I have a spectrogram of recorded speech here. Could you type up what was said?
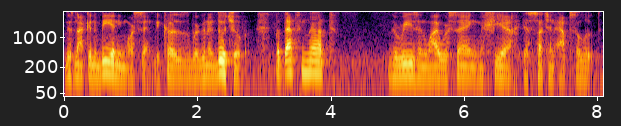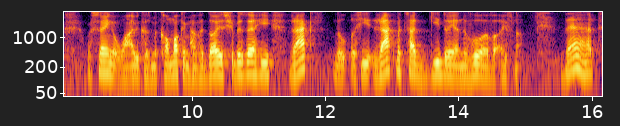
there's not going to be any more sin because we're going to do tshuva. But that's not the reason why we're saying Mashiach is such an absolute. We're saying it why? Because Mikol Mokim Havadois Shabizehi Rak he Rak Mitzad Gidrei Nevuah Va'ifna. That,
